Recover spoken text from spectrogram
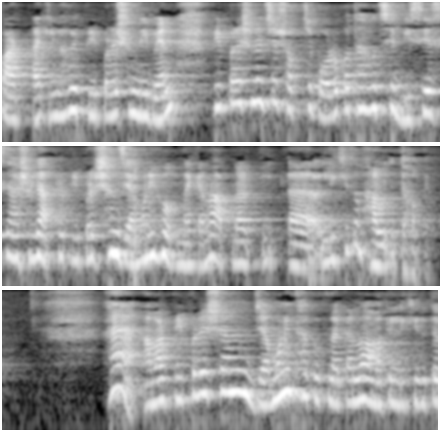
পার্টটা কীভাবে প্রিপারেশন নেবেন। প্রিপারেশনের যে সবচেয়ে বড় কথা হচ্ছে বিসিএসে আসলে আপনার প্রিপারেশন যেমনই হোক না কেন আপনার লিখিত ভালো দিতে হবে। হ্যাঁ আমার প্রিপারেশন যেমনই থাকুক না কেন আমাকে লিখিততে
